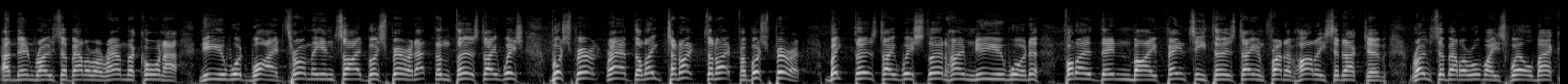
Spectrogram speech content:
And then Rosabella around the corner. New You Would wide. Through on the inside Bush Spirit. At them Thursday Wish. Bush Spirit Spirit grabbed the lead tonight, tonight for Bush Spirit. Beat Thursday Wish, third home Knew You Would. Followed then by Fancy Thursday in front of Highly Seductive. Rosabella always well back.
